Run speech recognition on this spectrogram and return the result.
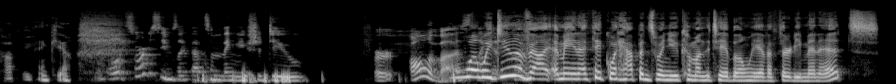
Coffee. Thank you. Well, it sort of seems like that's something you should do for all of us. Well, like we do evaluate. I mean, I think what happens when you come on the table and we have a 30 minutes.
